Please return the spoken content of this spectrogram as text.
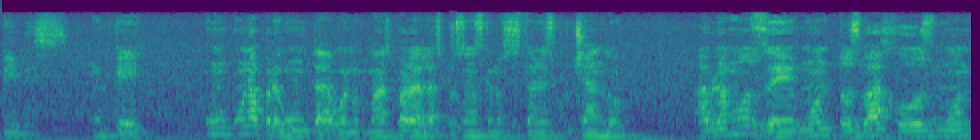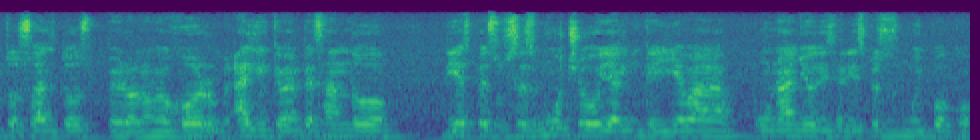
pymes. Ok. Un- una pregunta, bueno, más para las personas que nos están escuchando. Hablamos de montos bajos, montos altos, pero a lo mejor alguien que va empezando 10 pesos es mucho y alguien que lleva un año dice 10 pesos es muy poco.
